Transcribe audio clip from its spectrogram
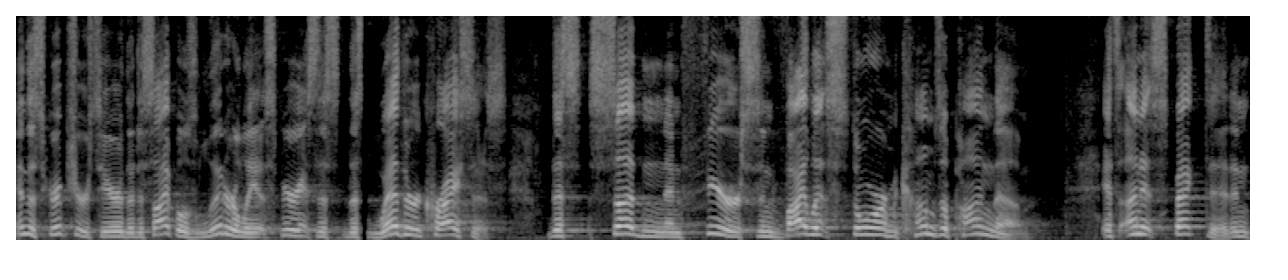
In the scriptures here, the disciples literally experience this, this weather crisis. This sudden and fierce and violent storm comes upon them. It's unexpected. And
